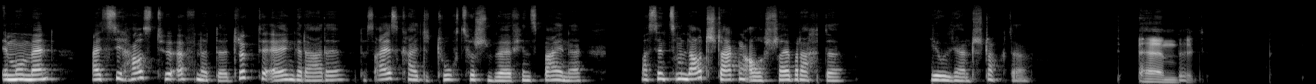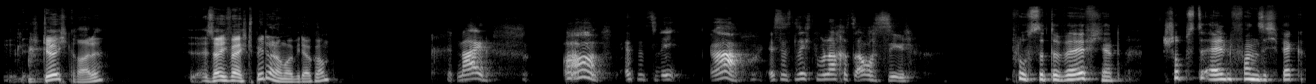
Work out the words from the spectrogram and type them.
Im Moment, als die Haustür öffnete, drückte Ellen gerade das eiskalte Tuch zwischen Wölfchens Beine, was ihn zum lautstarken Aufschrei brachte. Julian stockte. Ähm, äh, störe ich gerade? Soll ich vielleicht später nochmal wiederkommen? Nein! Ah, es ist nicht. Ah, es ist nicht, wonach es aussieht. prustete Wölfchen, schubste Ellen von sich weg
